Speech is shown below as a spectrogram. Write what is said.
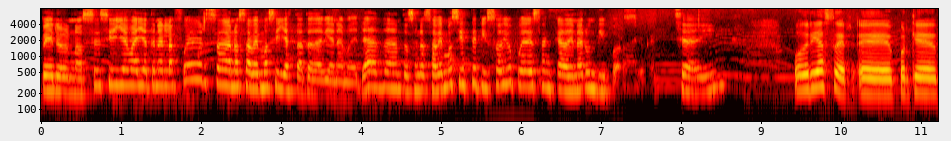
Pero no sé si ella vaya a tener la fuerza, no sabemos si ella está todavía enamorada, entonces no sabemos si este episodio puede desencadenar un divorcio. ¿cachai? Podría ser, eh, porque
